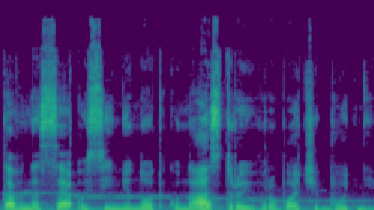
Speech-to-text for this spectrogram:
та внесе осінню нотку настрою в робочі будні.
